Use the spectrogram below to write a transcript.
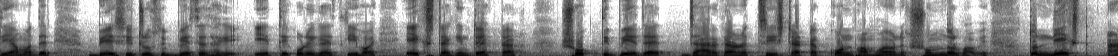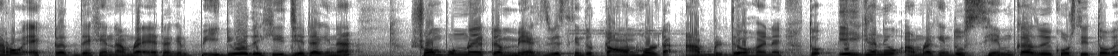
দিয়ে আমাদের বেশি ট্রুপস বেঁচে থাকে। এতে করে গাছ কী হয় এক্সট্রা কিন্তু একটা শক্তি পেয়ে যায়, যার কারণে থ্রি স্টারটা কনফার্ম হয় অনেক সুন্দরভাবে। তো নেক্সট আরও একটা দেখেন, আমরা অ্যাটাকের ভিডিও দেখি, যেটা কিনা সম্পূর্ণ একটা ম্যাক্স বেস কিন্তু টাউন হলটা আপডেট দেওয়া হয় নাই। তো এইখানেও আমরা কিন্তু সেম কাজই করছি, তবে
